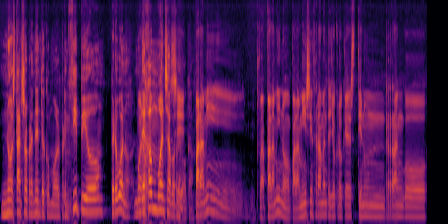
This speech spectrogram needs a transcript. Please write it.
no es tan sorprendente como al principio. Pero bueno, Bueno, deja un buen sabor de boca. Para mí, para mí no. Para mí, sinceramente, yo creo que es, tiene un rango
